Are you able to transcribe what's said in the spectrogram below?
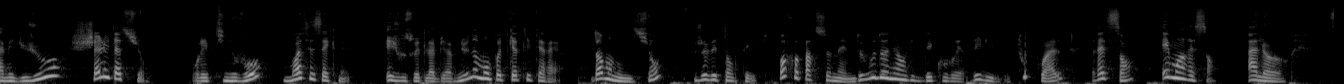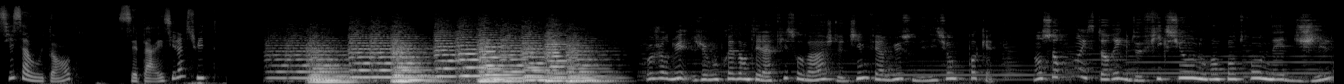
Amis du jour, chalutations. Pour les petits nouveaux, moi c'est Sekhmet et je vous souhaite la bienvenue dans mon podcast littéraire. Dans mon émission, je vais tenter trois fois par semaine de vous donner envie de découvrir des livres de tout poil, récents et moins récents. Alors, si ça vous tente, c'est par ici la suite. Je vais vous présenter La fille sauvage de Jim Fergus aux éditions Pocket. Dans ce roman historique de fiction, nous rencontrons Ned Gill,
